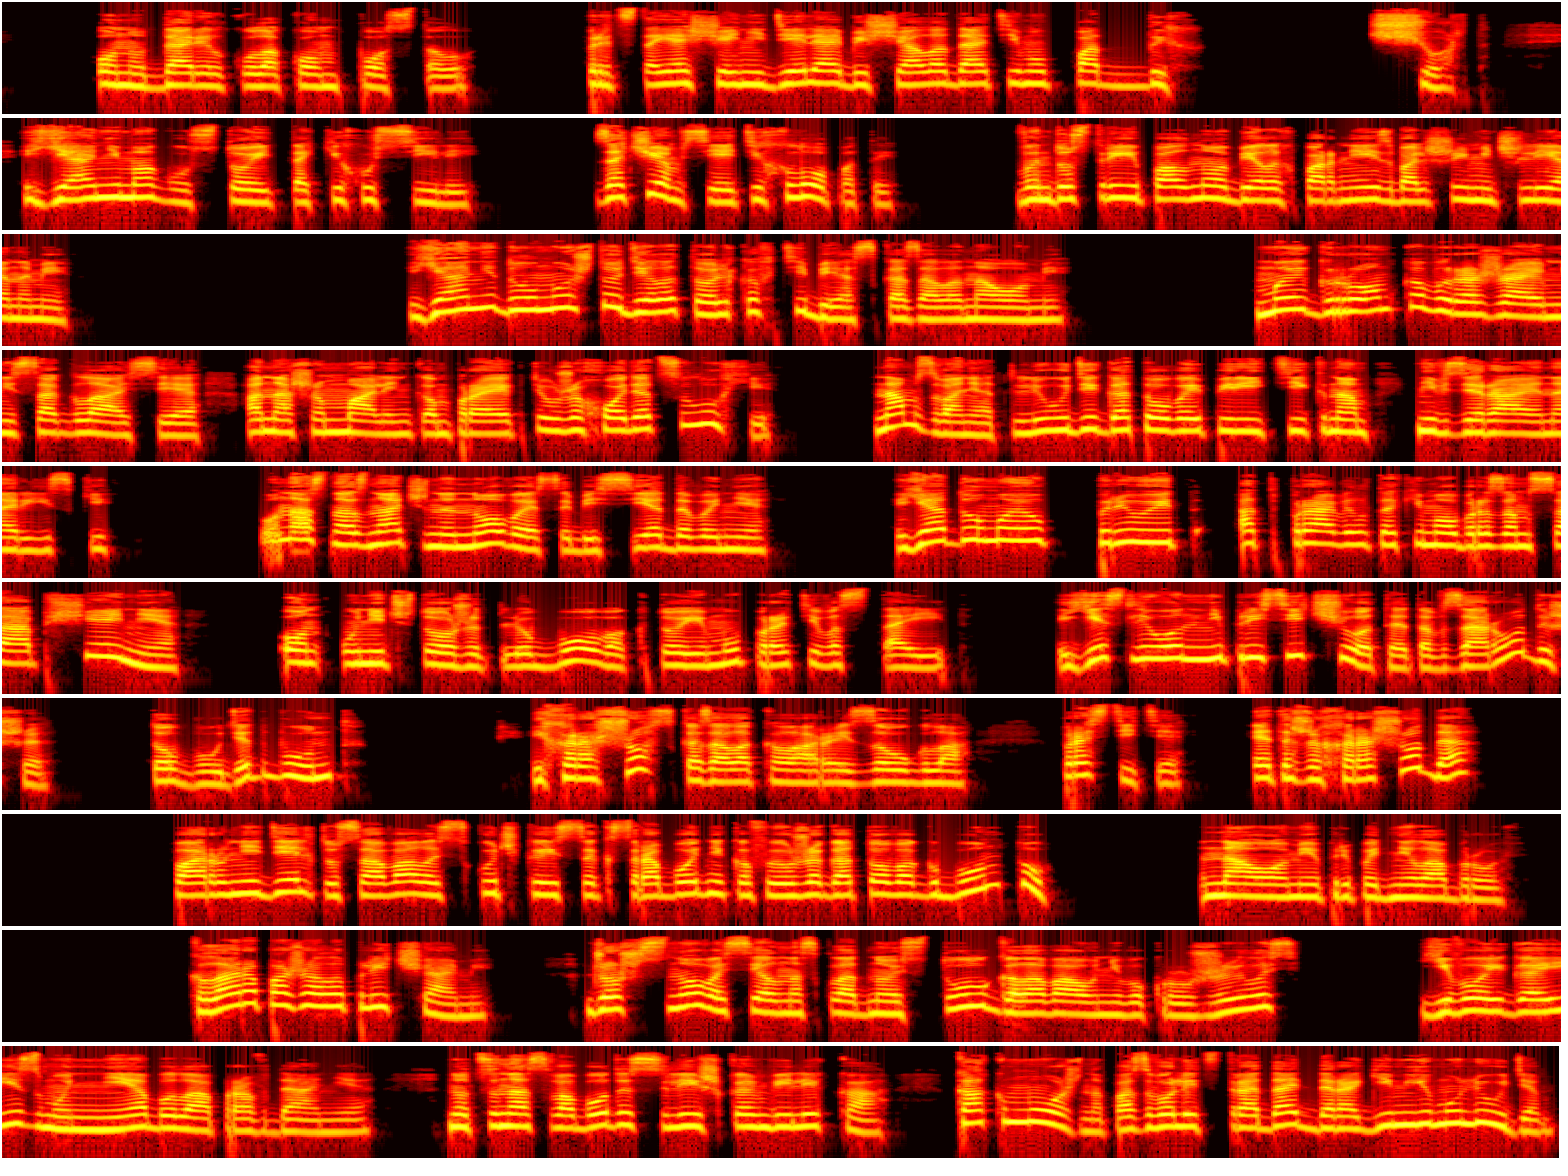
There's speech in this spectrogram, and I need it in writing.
он ударил кулаком по столу. Предстоящая неделя обещала дать ему поддых. Черт, я не могу стоить таких усилий. Зачем все эти хлопоты? В индустрии полно белых парней с большими членами. «Я не думаю, что дело только в тебе», — сказала Наоми. «Мы громко выражаем несогласие, о нашем маленьком проекте уже ходят слухи. Нам звонят люди, готовые перейти к нам, невзирая на риски. У нас назначены новое собеседование. Я думаю, Прюит отправил таким образом сообщение. Он уничтожит любого, кто ему противостоит. Если он не пресечет это в зародыше, то будет бунт. «И хорошо», — сказала Клара из-за угла. «Простите, это же хорошо, да?» Пару недель тусовалась с кучкой секс-работников и уже готова к бунту? Наоми приподняла бровь. Клара пожала плечами. Джош снова сел на складной стул, голова у него кружилась. Его эгоизму не было оправдания. Но цена свободы слишком велика. Как можно позволить страдать дорогим ему людям?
